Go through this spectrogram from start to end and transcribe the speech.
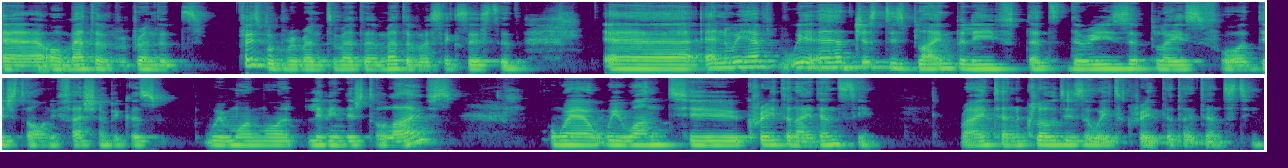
uh, or Meta rebranded, Facebook rebranded to Meta, Metaverse existed. Uh, and we have we had just this blind belief that there is a place for digital only fashion because we're more and more living digital lives where we want to create an identity, right? And clothes is a way to create that identity.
